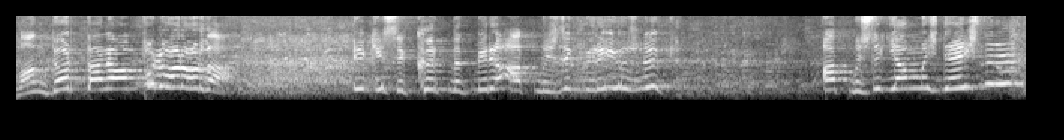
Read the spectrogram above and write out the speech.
Ulan dört tane ampul var orada. İkisi kırklık, biri altmışlık, biri yüzlük. Altmışlık yanmış, değiştirin.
